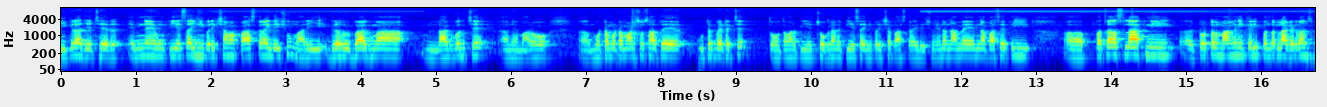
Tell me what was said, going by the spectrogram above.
દીકરા જે છે, એમને હું પીએસઆઈની પરીક્ષામાં પાસ કરાવી દઈશું. મારી ગૃહ વિભાગમાં લાગવગ છે અને મારો મોટા મોટા માણસો સાથે ઉઠક બેઠક છે. તો હું તમારા પી, છોકરાને પીએસઆઈની પરીક્ષા પાસ કરાવી દઈશું. એના નામે એમના પાસેથી પચાસ લાખની ટોટલ માંગણી કરી પંદર લાખ એડવાન્સ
